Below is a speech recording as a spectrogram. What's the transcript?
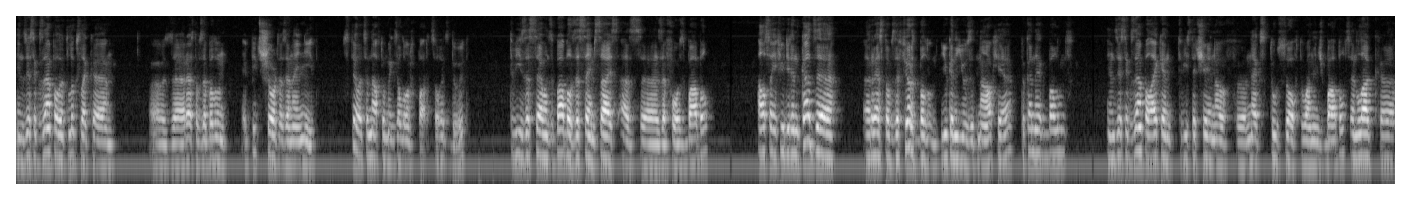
In this example it looks like um, uh, the rest of the balloon a bit shorter than I need. Still it's enough to make the long part, so let's do it. Twist the seventh bubble the same size as uh, the fourth bubble. Also if you didn't cut the rest of the first balloon, you can use it now here to connect balloons. In this example, I can twist a chain of uh, next two soft 1 inch bubbles and lock uh,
